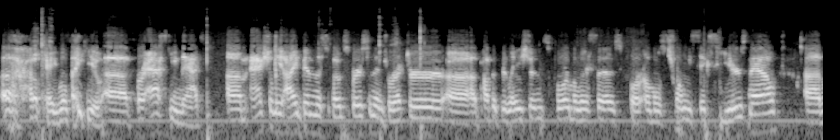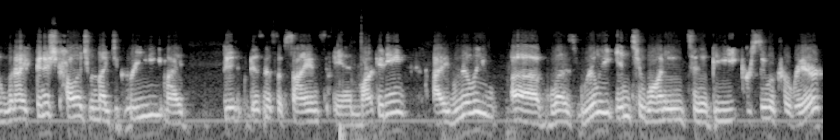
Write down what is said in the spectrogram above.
Uh, okay, well, thank you uh, for asking that. Um, actually, I've been the spokesperson and director uh, of public relations for Melissa's for almost 26 years now. Um, when I finished college with my degree, my business of science and marketing, I really uh, was really into wanting to be pursue a career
